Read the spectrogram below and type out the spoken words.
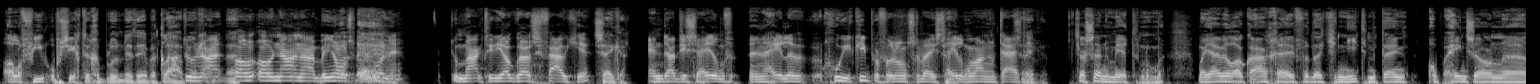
alle vier opzichtig geblunderd hebben. Klaar. Toen Van, Onana bij ons begon, hè, toen maakte hij ook wel eens een foutje. Zeker, En dat is heel, een hele goede keeper voor ons geweest, een hele lange tijd. hè. zeker. Zo zijn er meer te noemen. Maar jij wil ook aangeven dat je niet meteen op één zo'n... eh,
